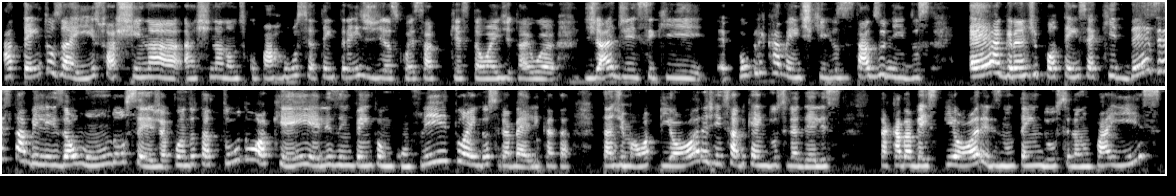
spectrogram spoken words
atentos a isso. A China, a China não, desculpa, a Rússia tem três dias com essa questão aí de Taiwan. Já disse que é, publicamente que os Estados Unidos é a grande potência que desestabiliza o mundo, ou seja, quando tá tudo ok, eles inventam um conflito, a indústria bélica tá, tá de mal a pior, a gente sabe que a indústria deles tá cada vez pior, eles não têm indústria no país,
